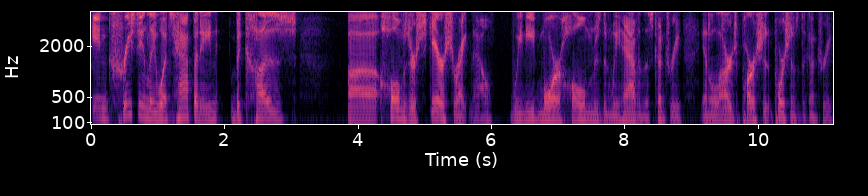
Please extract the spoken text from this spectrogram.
increasingly, what's happening because uh, homes are scarce right now, we need more homes than we have in this country in large portions of the country.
